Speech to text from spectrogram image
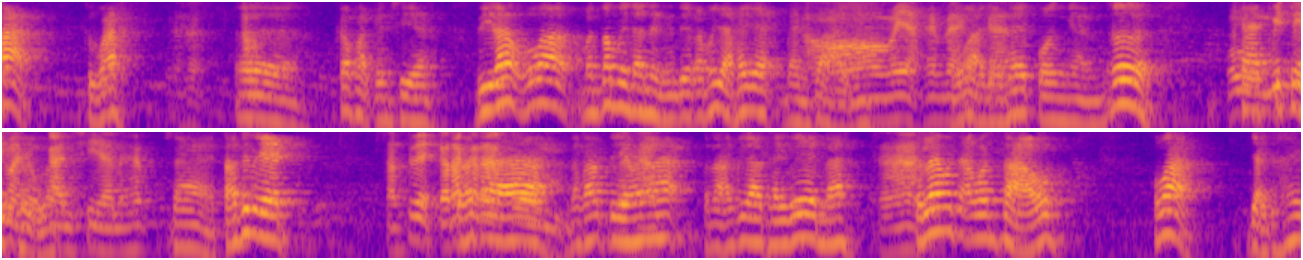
ราชถูกปะอ่าเออ ก็ผัดกันเชียร์ดีแล้วเพราะว่ามันต้องเป็นอันหนึ่งอันเดียวกันไม่อยากให้แบ่งอ๋ฝ่ายอไงไม่อยากให้เพแบ่งราะว่าอกัยานกให้ปนกันเออ โอ้มิติใหม่ของการเชียร์นะครับใช่สามสิบเอ็ด31 กรกฎาคมนะครับเตรียมนะฮะสนามกีฬาไทยเวทนะอ่าตอนแรกว่าจะเอาวันเสาร์เพราะว่าอยากจะให้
